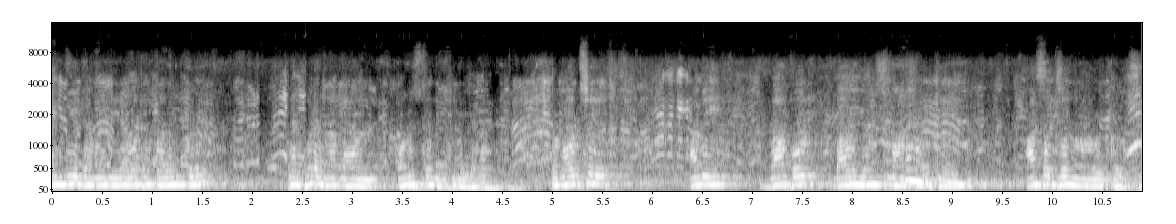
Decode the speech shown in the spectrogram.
এক মিনিট আমরা নিরাপত্তা পালন করে তারপর আমরা মূল অনুষ্ঠানে ফিরে যাব তো মঞ্চে আমি বাপন বাউল দাস মহাশয়কে আসার জন্য অনুরোধ করছি।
